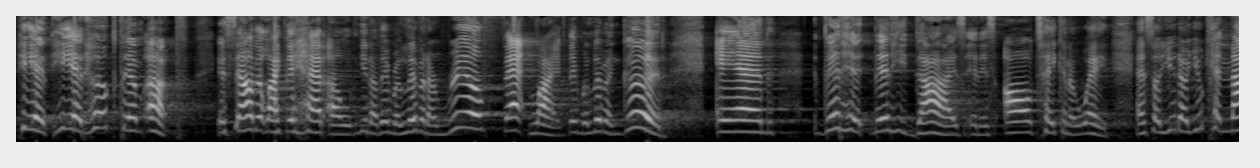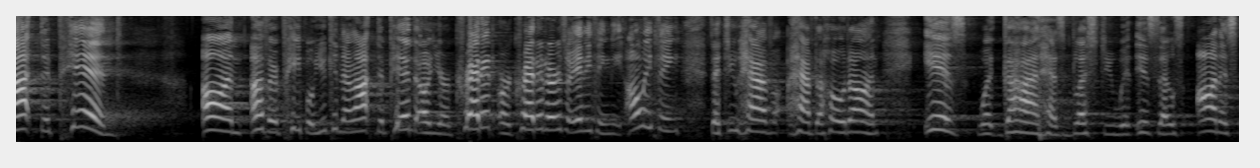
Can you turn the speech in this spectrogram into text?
he had, he had hooked them up it sounded like they had a, you know, they were living a real fat life. They were living good. And then he, then he dies and it's all taken away. And so, you know, you cannot depend on other people. You cannot depend on your credit or creditors or anything. The only thing that you have, have to hold on is what God has blessed you with, is those honest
